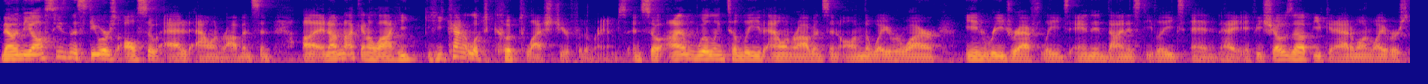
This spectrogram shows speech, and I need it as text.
Now, in the offseason, the Steelers also added Allen Robinson. Uh, and I'm not going to lie, he, he kind of looked cooked last year for the Rams. And so I'm willing to leave Allen Robinson on the waiver wire in redraft leagues and in dynasty leagues. And hey, if he shows up, you can add him on waivers.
